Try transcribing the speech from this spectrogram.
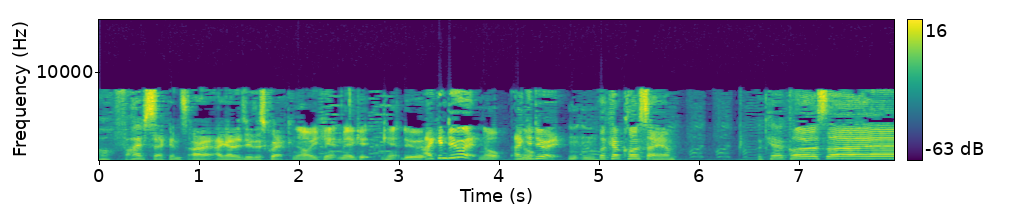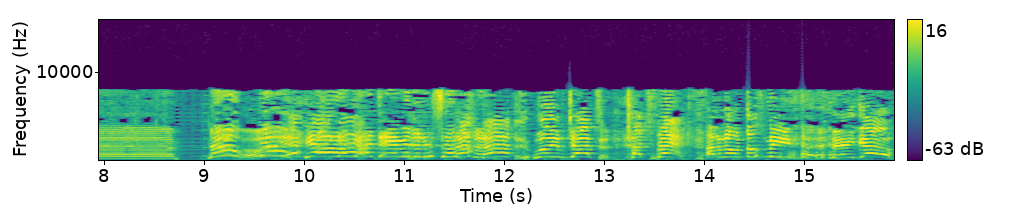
Oh, five seconds. All right, I got to do this quick. No, you can't make it. You can't do it. I can do it. Nope, I can do it. Mm-mm. Look how close I am. Look how close I am. No! no! yeah, yeah, Oh, yeah. God damn it! Interception! William Judson, touchback. I don't know what those mean. but there you go.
